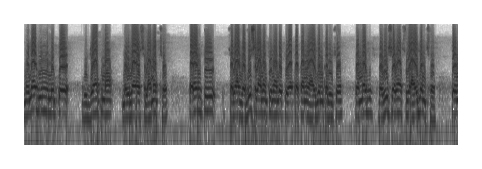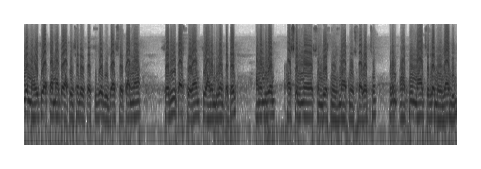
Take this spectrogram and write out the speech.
મહિલા દિન નિમિત્તે ગુજરાતમાં મહિલાઓ સલામત છે. પરંતુ વધુ સલામતી માટે કેવા પ્રકારનું આયોજન કર્યું છે? તેમજ ભવિષ્યમાં શું આયોજન છે? તે અંગે માહિતી આપવા માટે આપણી સાથે ઉપસ્થિત છે ગુજરાત સરકારના શહેરી વિકાસ પ્રોગ્રામ શ્રી આનંદીબેન પટેલ. આનંદીબેન, ખાસ કરીને સંદેશ ન્યૂઝમાં આપનું સ્વાગત છે. મેડમ આઠમી માર્ચ એટલે મહિલા દિન.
